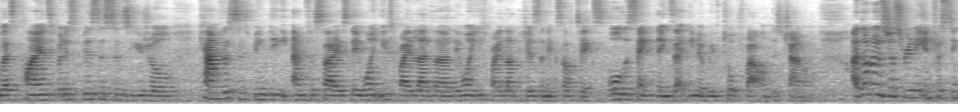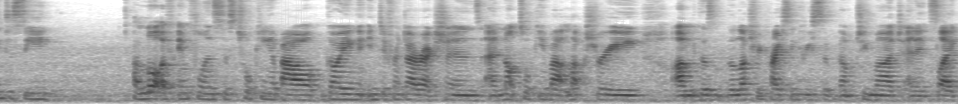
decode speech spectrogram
US clients, but it's business as usual. Canvas is being de-emphasized. They want you to buy leather. They want you to buy luggages and exotics, all the same things that, you know, we've talked about on this channel. I thought it was just really interesting to see a lot of influencers talking about going in different directions and not talking about luxury um, because the luxury price increases have gone too much and it's like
